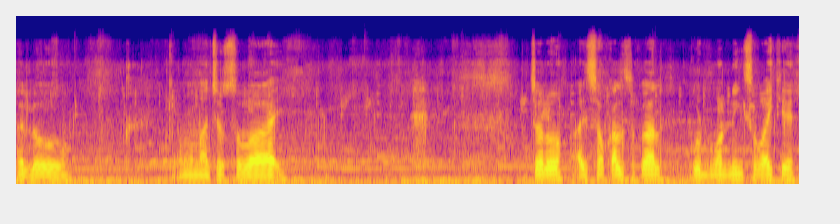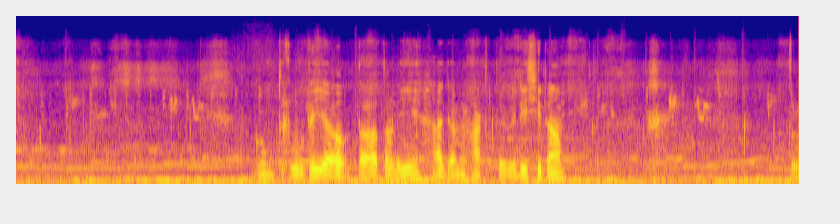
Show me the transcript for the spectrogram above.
হ্যালো, কেমন আছো সবাই? চলো, আজ সকাল সকাল গুড মর্নিং সবাইকে। ঘুম থেকে উঠে যাও তাড়াতাড়ি, আজ আমি হাঁটতে বেরিয়েছিলাম। তো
